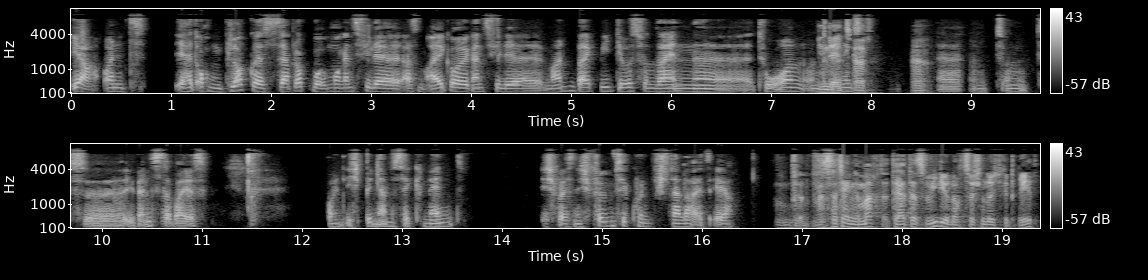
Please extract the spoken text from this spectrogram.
ja, und er hat auch einen Blog, das ist der Blog, wo immer ganz viele aus dem Allgäu, ganz viele Mountainbike-Videos von seinen äh, Touren und In Trainings ja. äh, und, und äh, Events dabei ist. Und ich bin am Segment, ich weiß nicht, fünf Sekunden schneller als er. Was hat er denn gemacht? Der hat das Video noch zwischendurch gedreht.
